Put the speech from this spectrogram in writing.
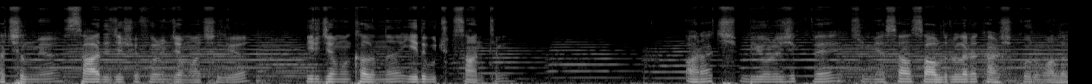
açılmıyor. Sadece şoförün camı açılıyor. Bir camın kalınlığı 7,5 santim. Araç biyolojik ve kimyasal saldırılara karşı korumalı.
